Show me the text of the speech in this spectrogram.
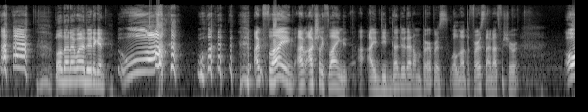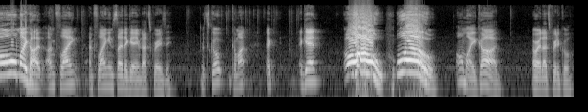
Hold on, I want to do it again. Whoa! What? I'm flying. I'm actually flying. I- I did not do that on purpose. Well, not the first time, that's for sure. Oh my god, I'm flying. I'm flying inside a game. That's crazy. Let's go. Come on. A- again. Oh! Whoa! Oh my god. Alright, that's pretty cool.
